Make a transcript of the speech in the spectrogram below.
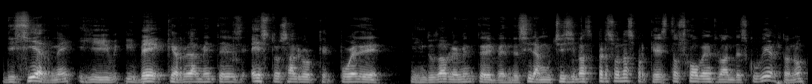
discierne y, ve que realmente esto es algo que puede indudablemente bendecir a muchísimas personas porque estos jóvenes lo han descubierto, ¿no?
